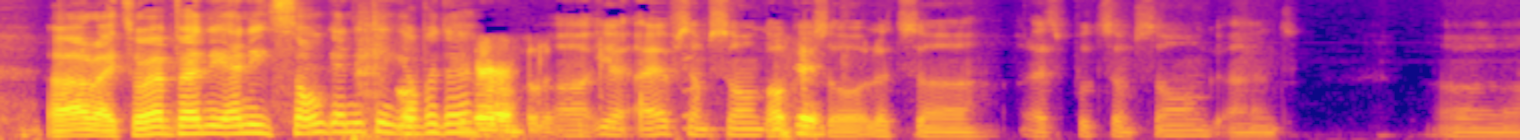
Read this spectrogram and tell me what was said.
All right. So have any any song, anything over there? Yeah. Uh, yeah, I have some song. Okay. Okay, so let's uh, let's put some song and uh,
